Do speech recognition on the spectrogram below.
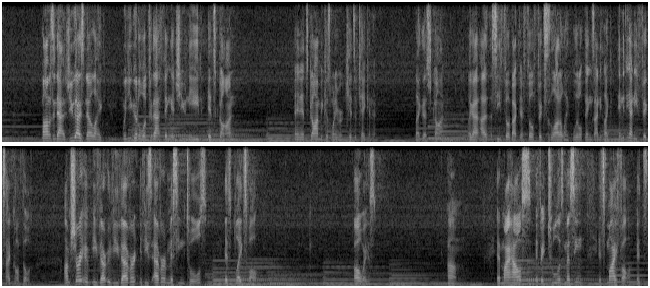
Moms and dads, you guys know like when you go to look for that thing that you need, it's gone. And it's gone because one of your kids have taken it. Like that's gone. Like I, I see Phil back there. Phil fixes a lot of like little things I need. Like anything I need fixed, I call Phil. I'm sure if, if, if, you've ever, if he's ever missing tools, it's Blake's fault. Always. Um, at my house, if a tool is missing, it's my fault. It's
